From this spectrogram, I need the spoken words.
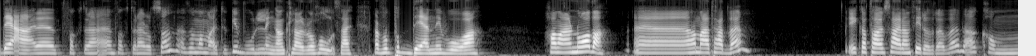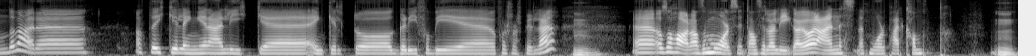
Det er faktor, en faktor her også. Altså, man veit jo ikke hvor lenge han klarer å holde seg, i hvert fall på det nivået han er nå, da. Eh, han er 30. I Qatar så er han 34. Da kan det være At det ikke lenger er like enkelt å gli forbi eh, forsvarsspillere. Mm. Eh, og så har han altså målsnittet hans i La Liga i år er nesten et mål per kamp. Mm.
